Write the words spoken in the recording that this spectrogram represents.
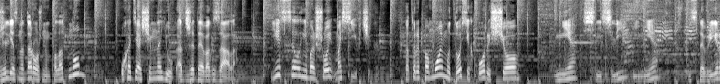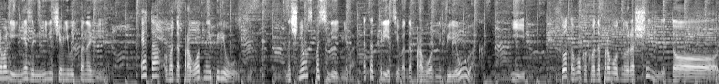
железнодорожным полотном, уходящим на юг от ЖД вокзала, есть целый небольшой массивчик, который, по-моему, до сих пор еще не снесли и не реставрировали и не заменили чем-нибудь поновее. Это водопроводные переулки. Начнем с последнего. Это третий водопроводный переулок. И до того, как водопроводную расширили, то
